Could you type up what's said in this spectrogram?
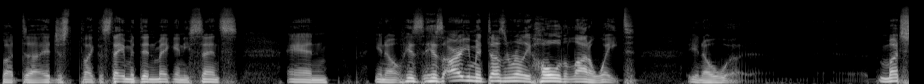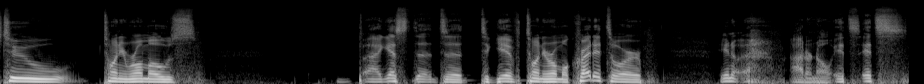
But uh, it just like the statement didn't make any sense, and you know his his argument doesn't really hold a lot of weight. You know, uh, much to Tony Romo's I guess to, to to give Tony Romo credit or you know I don't know it's it's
